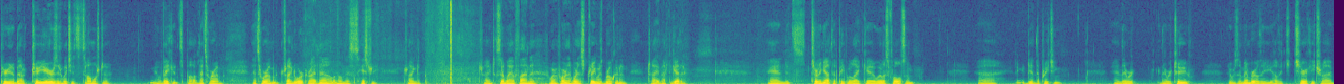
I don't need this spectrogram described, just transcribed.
period of about two years in which it's almost a you know, vacant spot. And that's where I'm that's where I'm trying to work right now on this history, trying to trying to somehow find where, where the string was broken and tie it back together. And it's turning out that people like uh, Willis Folsom uh, did the preaching, and there were there were two. There was a member of the of the Cherokee tribe,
